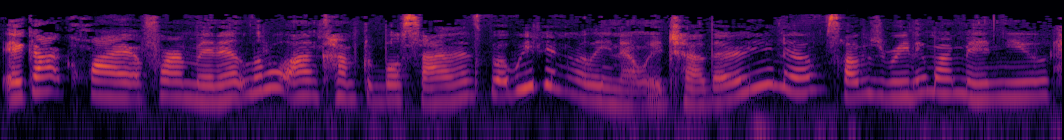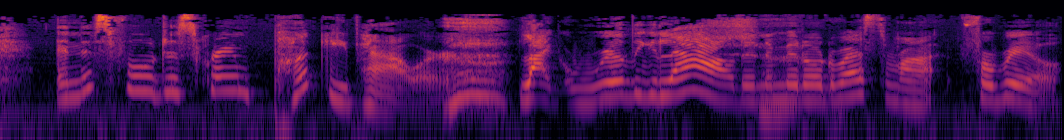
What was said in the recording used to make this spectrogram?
It got quiet for a minute, little uncomfortable silence, but we didn't really know each other, you know. So I was reading my menu, and this fool just screamed "Punky Power" like really loud in the middle of the restaurant, for real.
